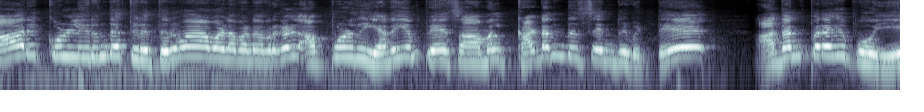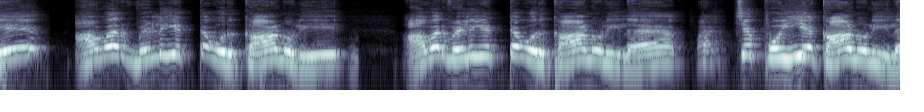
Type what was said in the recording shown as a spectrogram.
காருக்குள் இருந்த திரு திருமாவளவன் அவர்கள் அப்பொழுது எதையும் பேசாமல் கடந்து சென்று விட்டு அதன் பிறகு போய் அவர் வெளியிட்ட ஒரு காணொளி அவர் வெளியிட்ட ஒரு காணொளியில பச்சை பொய்ய காணொளியில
